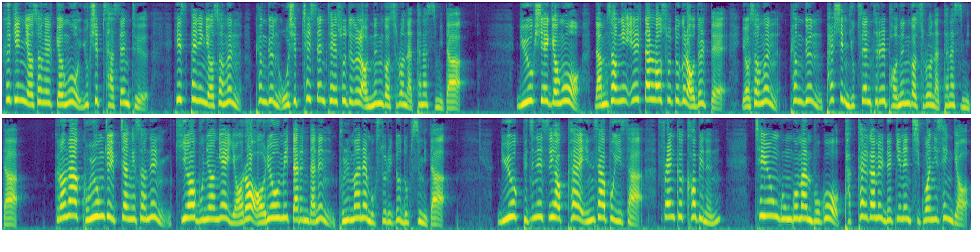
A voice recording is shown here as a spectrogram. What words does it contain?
흑인 여성일 경우 64센트, 히스패닉 여성은 평균 57센트의 소득을 얻는 것으로 나타났습니다. 뉴욕시의 경우 남성이 1달러 소득을 얻을 때 여성은 평균 86센트를 버는 것으로 나타났습니다. 그러나 고용주 입장에서는 기업 운영에 여러 어려움이 따른다는 불만의 목소리도 높습니다. 뉴욕 비즈니스 협회 인사부 이사 프랭크 커비는 채용 공고만 보고 박탈감을 느끼는 직원이 생겨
